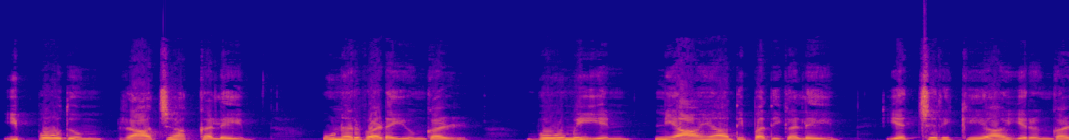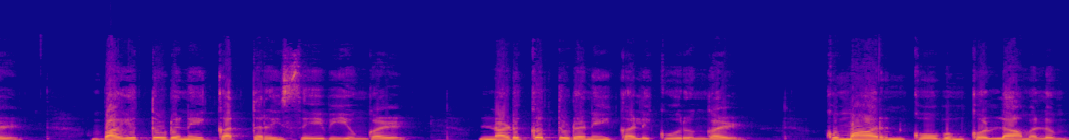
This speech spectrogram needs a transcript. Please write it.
இப்போதும் ராஜாக்களே உணர்வடையுங்கள். பூமியின் நியாயாதிபதிகளே எச்சரிக்கையாயிருங்கள். பயத்துடனே கத்தரை சேவியுங்கள். நடுக்கத்துடனே களி கூறுங்கள். குமாரன் கோபம் கொள்ளாமலும்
